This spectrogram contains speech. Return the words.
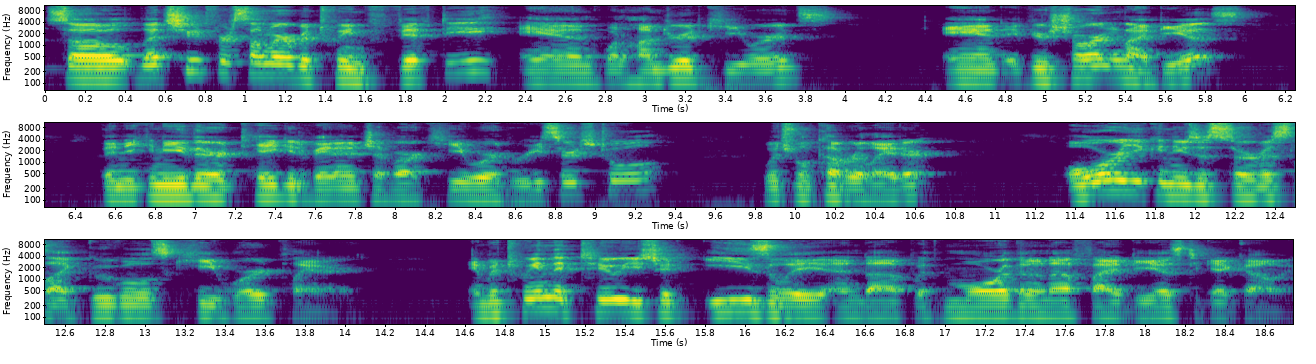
So let's shoot for somewhere between 50 and 100 keywords. And if you're short in ideas, then you can either take advantage of our keyword research tool, which we'll cover later, or you can use a service like Google's Keyword Planner. In between the two, you should easily end up with more than enough ideas to get going.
